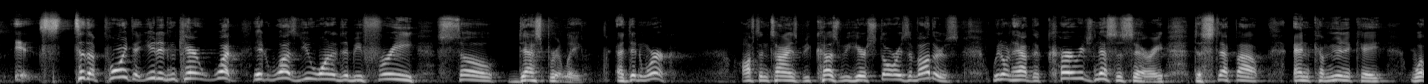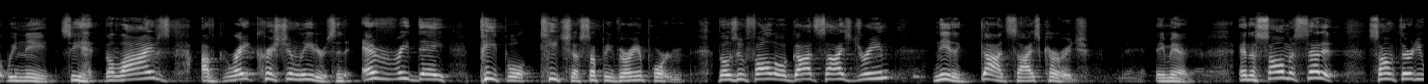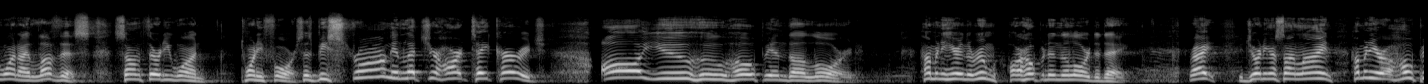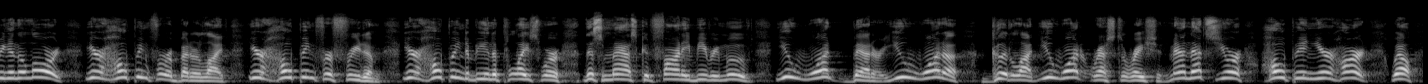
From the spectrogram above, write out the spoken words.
to the point that you didn't care what it was. You wanted to be free so desperately. It didn't work Oftentimes, because we hear stories of others, we don't have the courage necessary to step out and communicate what we need. See, the lives of great Christian leaders and everyday people teach us something very important. Those who follow a God sized dream need a God sized courage. Amen. And the psalmist said it. Psalm 31, I love this. Psalm 31, 24 says, Be strong and let your heart take courage, all you who hope in the Lord. How many here in the room are hoping in the Lord today? Right? You're joining us online. How many are hoping in the Lord? You're hoping for a better life. You're hoping for freedom. You're hoping to be in a place where this mask could finally be removed. You want better. You want a good life. You want restoration. Man, that's your hope in your heart. Well,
